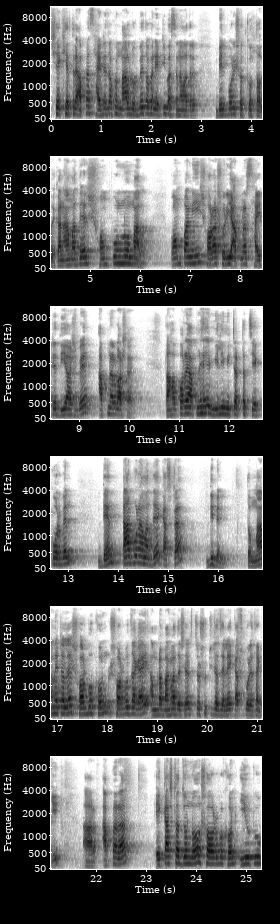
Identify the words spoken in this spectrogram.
সেক্ষেত্রে আপনার সাইটে যখন মাল ঢুকবে, তখন এইটি পার্সেন্ট আমাদের বিল পরিশোধ করতে হবে। কারণ আমাদের সম্পূর্ণ মাল কোম্পানি সরাসরি আপনার সাইটে দিয়ে আসবে আপনার বাসায়। তারপরে আপনি মিলিমিটারটা চেক করবেন, দেন তারপরে আমাদের কাজটা দিবেন। তো মা মেটালের সর্বক্ষণ, সর্ব জায়গায় আমরা বাংলাদেশের চৌষট্টিটা জেলায় কাজ করে থাকি। আর আপনারা এই কাজটার জন্য সর্বক্ষণ ইউটিউব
